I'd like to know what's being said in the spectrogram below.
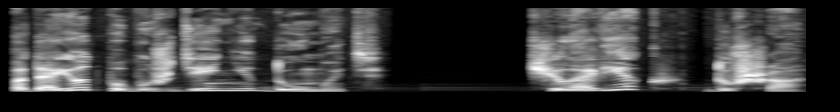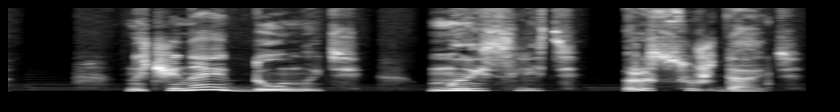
подает побуждение думать. Человек, душа, начинает думать, мыслить, рассуждать.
